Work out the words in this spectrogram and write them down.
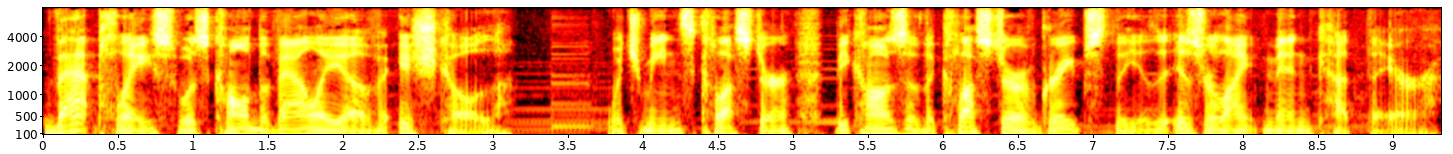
That place was called the Valley of Eshcol, which means cluster because of the cluster of grapes the Israelite men cut there.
